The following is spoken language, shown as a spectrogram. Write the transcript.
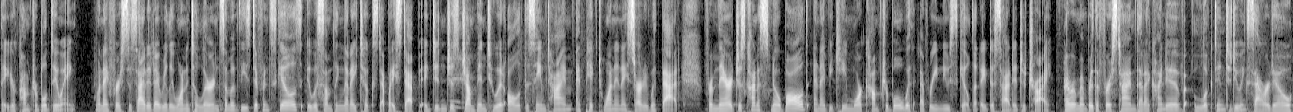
that you're comfortable doing. When I first decided I really wanted to learn some of these different skills, it was something that I took step by step. I didn't just jump into it all at the same time. I picked one and I started with that. From there, it just kind of snowballed and I became more comfortable with every new skill that I decided to try. I remember the first time that I kind of looked into doing sourdough,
